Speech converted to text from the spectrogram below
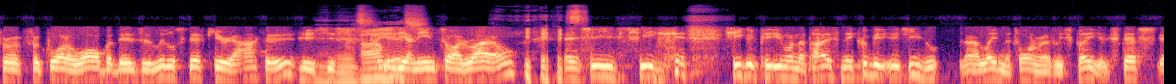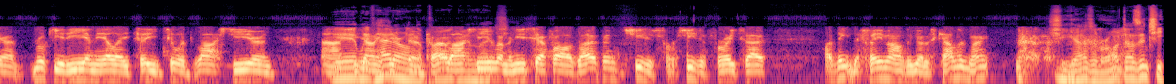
for for quite a while. But there's a little Steph Kyriacou who's just Ah, coming yes. down the inside rail, and she's she she could put him on the post, and it could be she's uh, leading the tournament as we speak. Steph's you know, rookie of the year in the LET tour last year, and uh, Yeah, she's we've had her on the pro last year mate. when the New South Wales Open. She's a, she's a freak, so I think the females have got us covered, mate. She goes all right, doesn't she?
